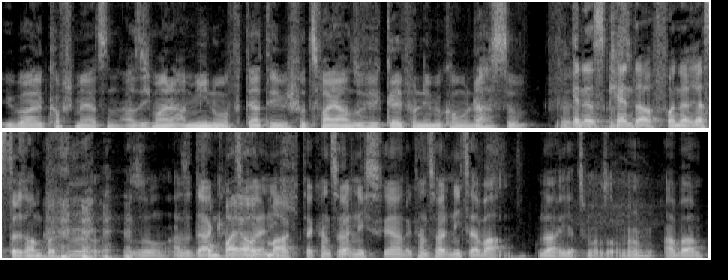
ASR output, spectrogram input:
überall Kopfschmerzen. Also ich meine, Amino, der hat nämlich vor zwei Jahren so viel Geld von dem bekommen und das ist so. Enes Kenter von der Resterampe. So, also da Vom kannst, du halt nicht, da kannst du halt nichts, ja, da kannst du halt nichts erwarten, sage ich jetzt mal so, ne? Aber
